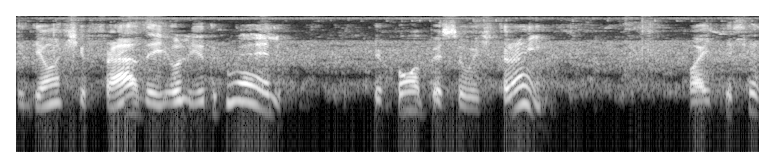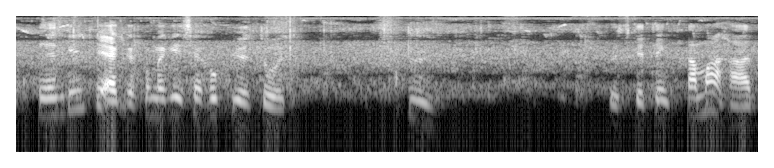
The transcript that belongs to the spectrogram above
Ele deu uma chifrada e eu lido com ele. For uma pessoa estranha, vai ter certeza que ele pega. Como é que ele se arrupiou tudo? Hum. Por isso que ele tem que ficar amarrado.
